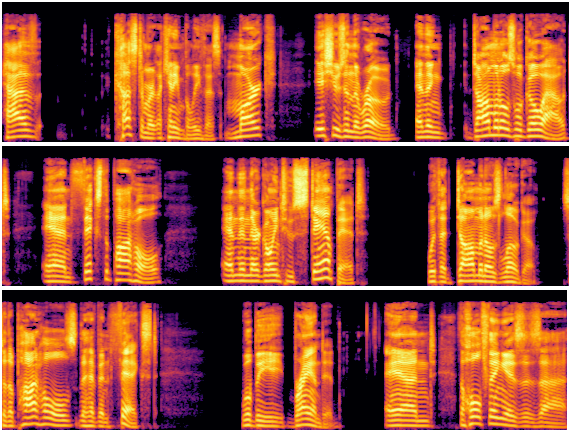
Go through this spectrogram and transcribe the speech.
have customers, I can't even believe this, mark issues in the road, and then Domino's will go out and fix the pothole, and then they're going to stamp it with a Domino's logo. So the potholes that have been fixed will be branded. And the whole thing is is uh,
